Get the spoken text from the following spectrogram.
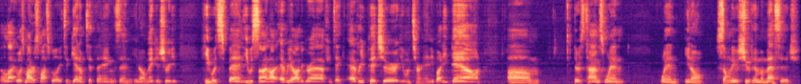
lot, it was my responsibility to get him to things and you know making sure he he would spend he would sign every autograph he'd take every picture he wouldn't turn anybody down. Um, there's times when when you know somebody would shoot him a message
